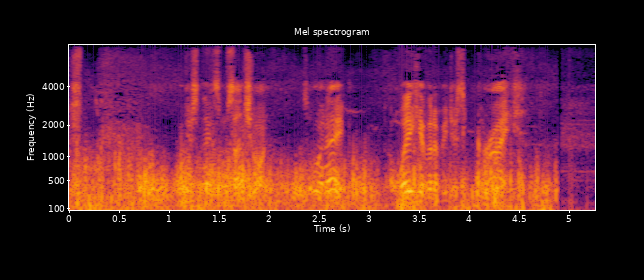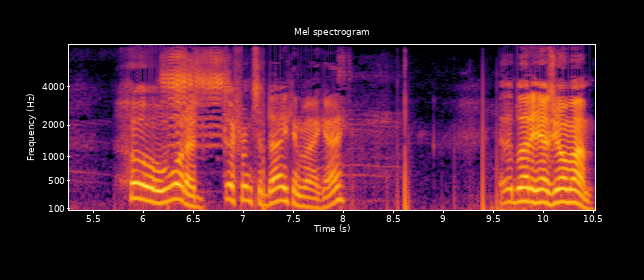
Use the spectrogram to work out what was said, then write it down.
Just, just need some sunshine. That's all we need. A week of it would be just great. Oh, what a difference a day can make, eh? The bloody hell's your mum?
